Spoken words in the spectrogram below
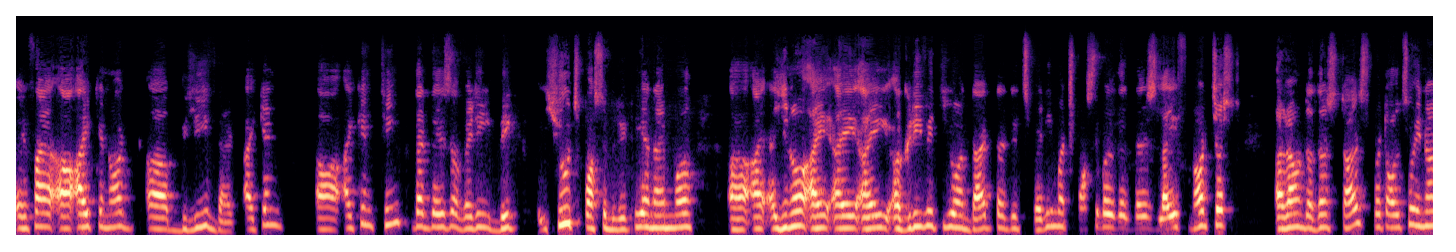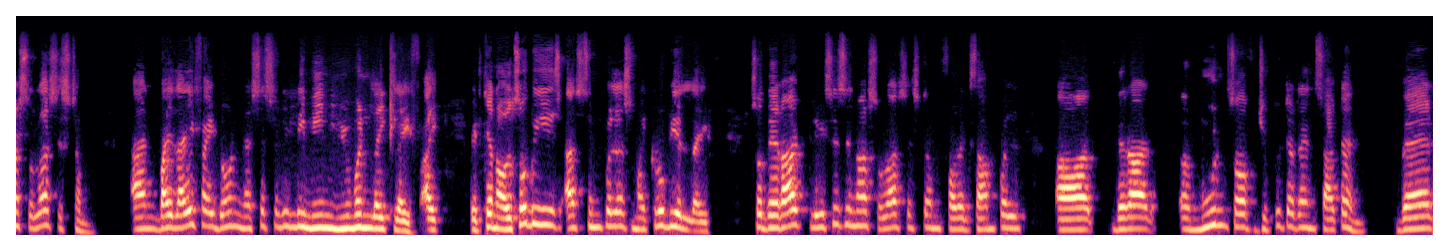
if I uh, I cannot uh, believe that. I can uh, I can think that there is a very big, huge possibility, and I'm a uh, I, you know I, I I agree with you on that that it's very much possible that there is life not just around other stars but also in our solar system. And by life, I don't necessarily mean human-like life. I it can also be as simple as microbial life. So there are places in our solar system, for example, there are uh, moons of Jupiter and Saturn where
